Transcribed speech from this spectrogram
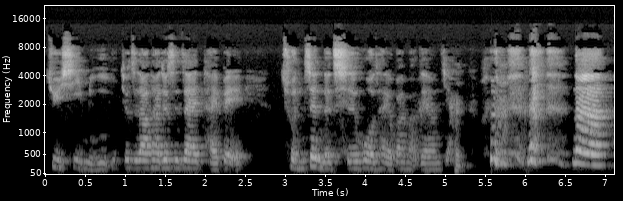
巨细靡遗，就知道他就是在台北纯正的吃货才有办法这样讲。那那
